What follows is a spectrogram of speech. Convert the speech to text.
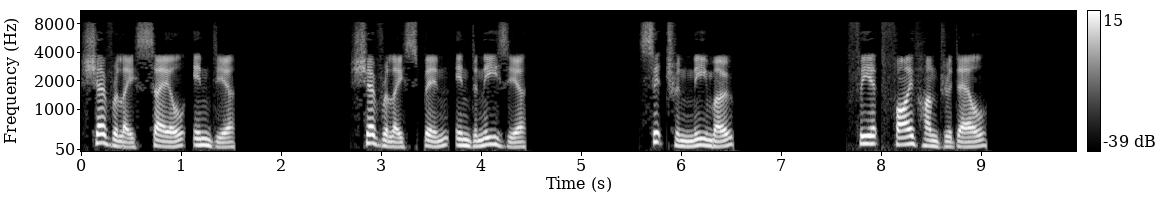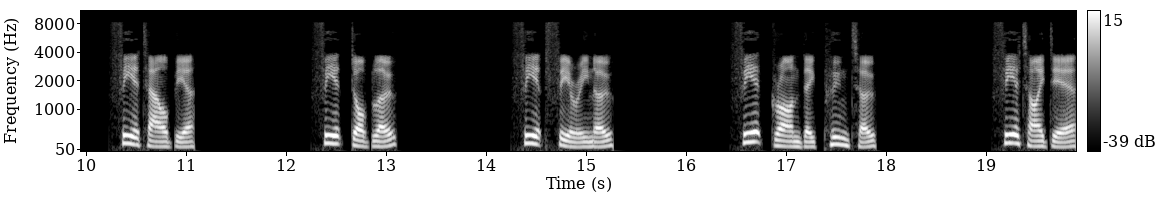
Chevrolet Sail India. Chevrolet Spin Indonesia. Citroën Nemo. Fiat 500L Fiat Albea. Fiat Doblo. Fiat Fiorino. Fiat Grande Punto. Fiat Idea.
